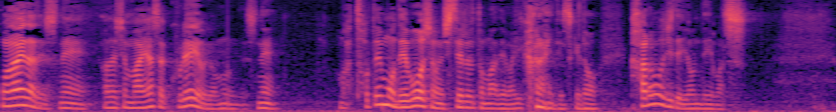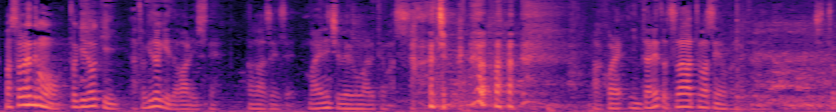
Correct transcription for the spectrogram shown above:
この間ですね私は毎朝クレイを読むんですね、まあ、とてもデボーションしてるとまではいかないですけどかろうじて読んでいます、まあ、それでも時々時々で悪いですね。中川先生毎日恵まれてます。あこれインターネットつながってませんよちょっと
